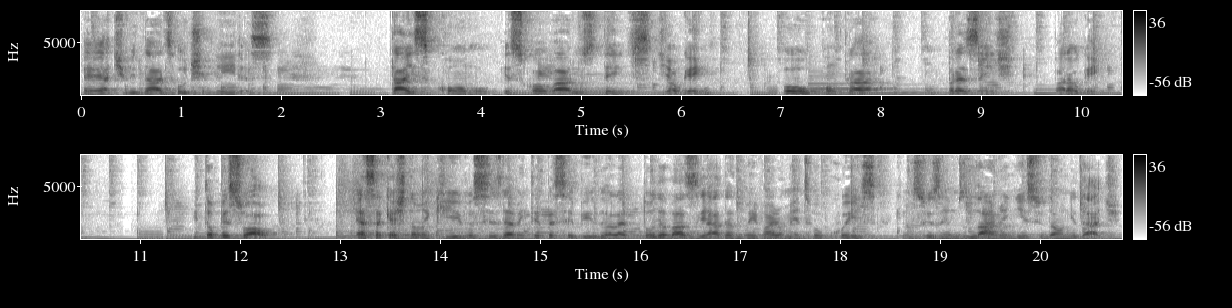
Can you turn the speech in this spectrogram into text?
é, atividades rotineiras, tais como escovar os dentes de alguém ou comprar um presente para alguém. Então, pessoal, essa questão aqui vocês devem ter percebido, ela é toda baseada no Environmental Quiz que nós fizemos lá no início da unidade.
